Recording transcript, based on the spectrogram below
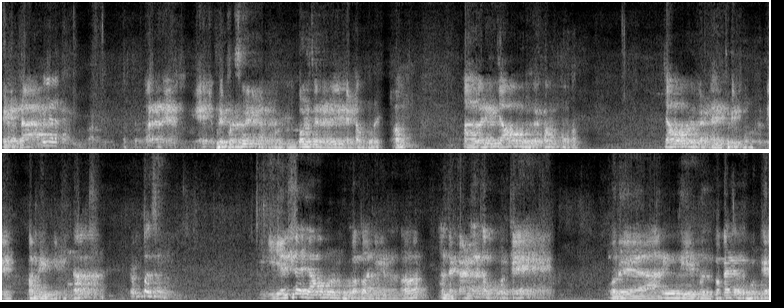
கேட்டீங்களா வர நேரத்துக்கு எப்படி பிரச்சனை கோல்சர் நிலையில் கட்ட போட்டோம் அது மாதிரி ஜாமம் கொடுக்கறதும் போகணும் ஜாமம் கொடுக்கறத எப்படி போடுறது அப்படின்னு கேட்டீங்கன்னா ரொம்ப simple. நீங்க எந்த ஜாமம் புக்கை பார்த்தீங்கன்னா அந்த கட்டத்தை போட்டு ஒரு அறுபது எழுபது பக்கத்தை போட்டு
